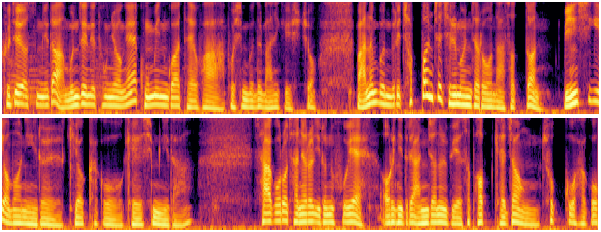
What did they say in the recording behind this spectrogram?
그제였습니다. 문재인 대통령의 국민과 대화 보신 분들 많이 계시죠. 많은 분들이 첫 번째 질문자로 나섰던 민식이 어머니를 기억하고 계십니다. 사고로 자녀를 잃은 후에 어린이들의 안전을 위해서 법 개정 촉구하고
